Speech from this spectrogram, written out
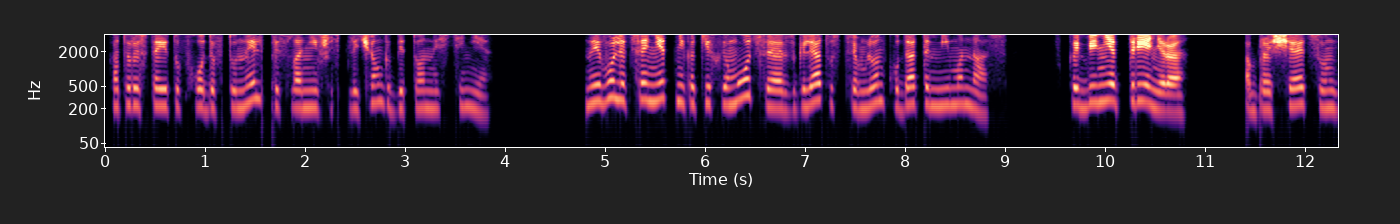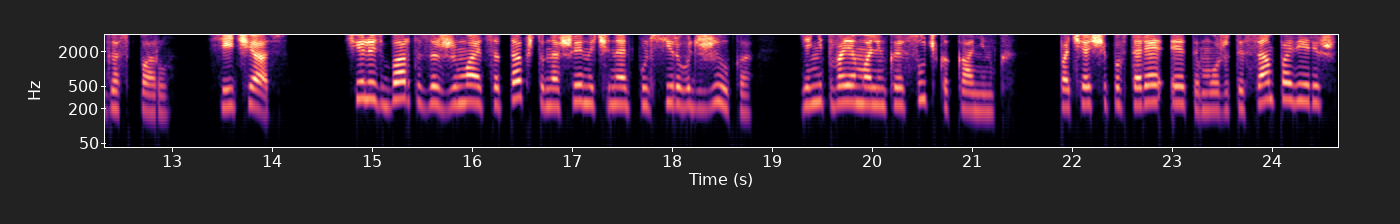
который стоит у входа в туннель, прислонившись плечом к бетонной стене. На его лице нет никаких эмоций, а взгляд устремлен куда-то мимо нас. «В кабинет тренера!» — обращается он к Гаспару. Сейчас. Челюсть Барта зажимается так, что на шее начинает пульсировать жилка. «Я не твоя маленькая сучка, Каннинг. Почаще повторяй это, может, и сам поверишь».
